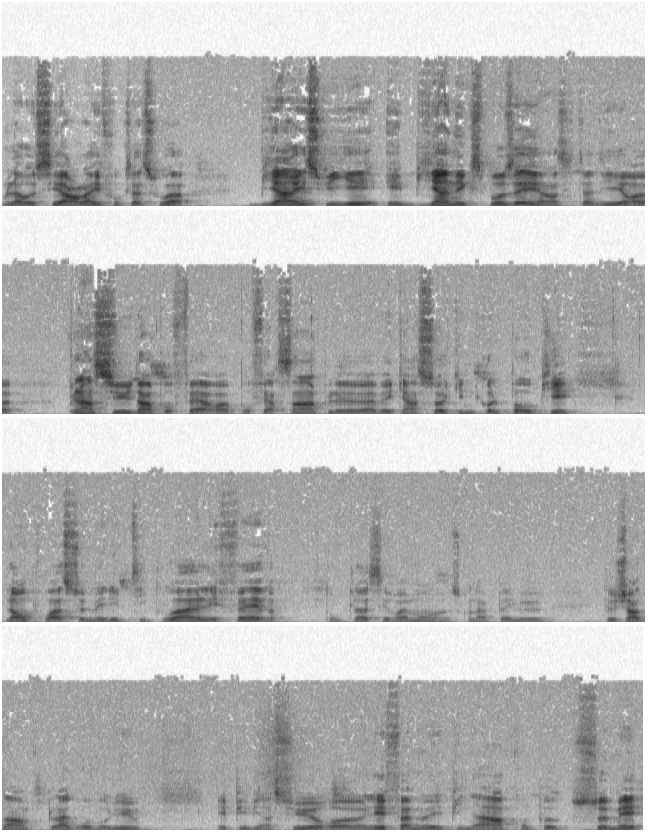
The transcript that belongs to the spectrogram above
là aussi, alors là, il faut que ça soit bien essuyé et bien exposé, hein, c'est-à-dire euh, plein sud pour, faire, pour faire simple, euh, avec un sol qui ne colle pas aux pieds. Là, on pourra semer les petits pois, les fèves. Donc là, c'est vraiment euh, ce qu'on appelle le, jardin plat gros volume. Et puis, bien sûr, euh, les fameux épinards qu'on peut semer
